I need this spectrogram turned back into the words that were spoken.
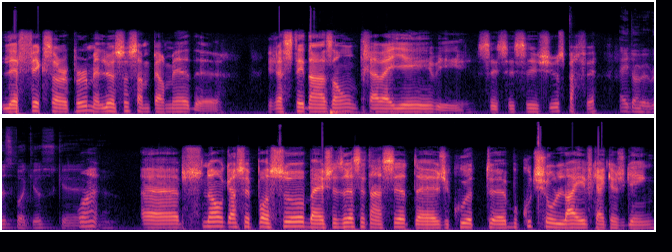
le, fixe un peu, mais là, ça, ça me permet de rester dans la zone, travailler, et c'est, juste parfait. Être un peu plus focus que. Ouais. Euh, sinon, quand c'est pas ça, ben je te dirais c'est en site. euh, J'écoute euh, beaucoup de shows live quand que je game.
